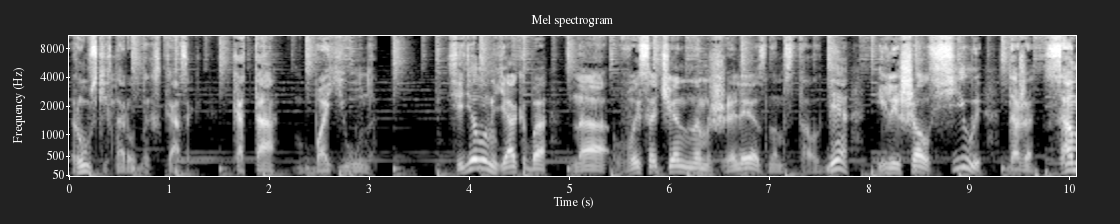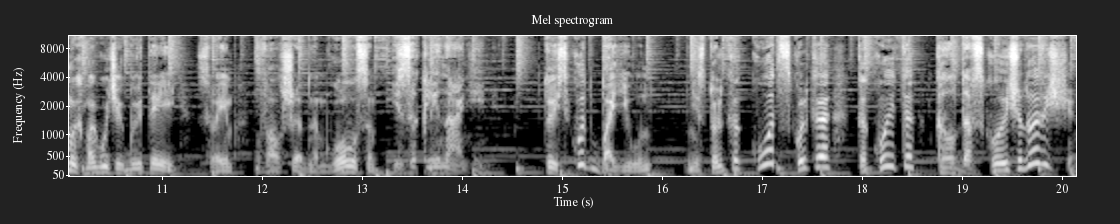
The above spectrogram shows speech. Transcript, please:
русских народных сказок – кота Баюна. Сидел он якобы на высоченном железном столбе и лишал силы даже самых могучих богатырей своим волшебным голосом и заклинаниями. То есть кот Баюн не столько кот, сколько какое-то колдовское чудовище.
